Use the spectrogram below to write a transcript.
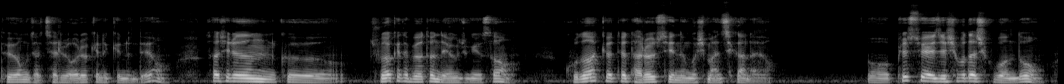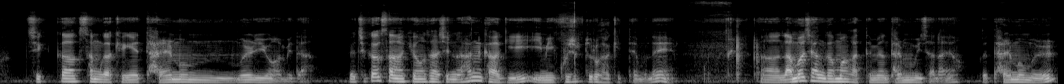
도형 자체를 어렵게 느꼈는데요. 사실은 그 중학교 때 배웠던 내용 중에서 고등학교 때 다룰 수 있는 것이 많지가 않아요. 어, 필수 예제 15-9번도 직각 삼각형의 닮음을 이용합니다. 그 직각 삼각형은 사실은 한 각이 이미 90도로 갔기 때문에 아, 나머지 한 각만 같으면 닮음이잖아요. 그 닮음을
